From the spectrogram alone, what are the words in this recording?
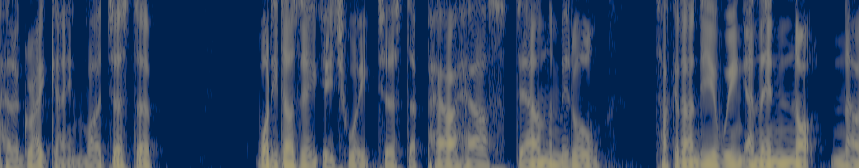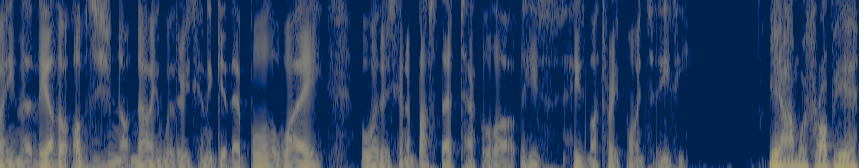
had a great game. Like just a what he does e- each week, just a powerhouse down the middle, tuck it under your wing, and then not knowing that the other opposition not knowing whether he's going to get that ball away or whether he's going to bust that tackle. Uh, he's he's my three points easy. Yeah, I'm with Rob here.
